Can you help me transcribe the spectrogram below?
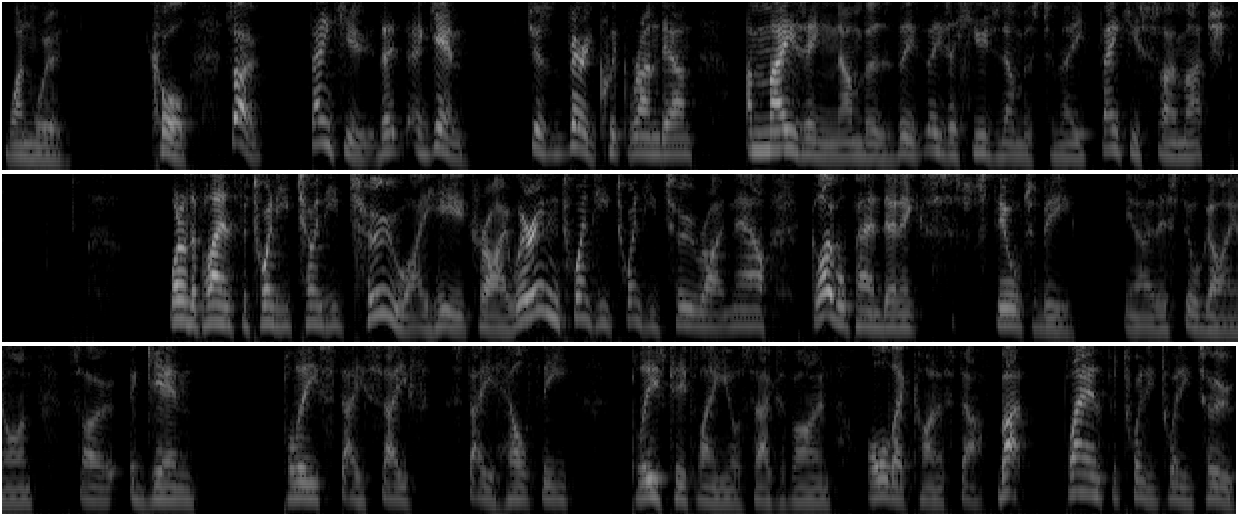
One word. Cool. So thank you. That again, just very quick rundown amazing numbers. These, these are huge numbers to me. Thank you so much. What are the plans for 2022? I hear you cry. We're in 2022 right now. Global pandemics still to be, you know, they're still going on. So again, please stay safe, stay healthy. Please keep playing your saxophone, all that kind of stuff. But plans for 2022,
